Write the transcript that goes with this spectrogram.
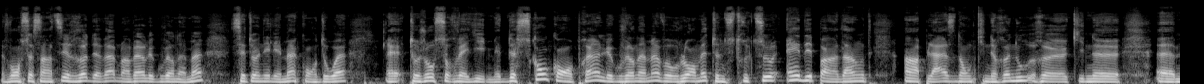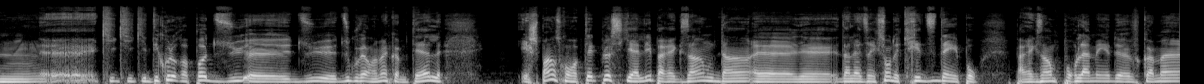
vont se sentir redevables envers le gouvernement? C'est un élément qu'on doit toujours mais de ce qu'on comprend, le gouvernement va vouloir mettre une structure indépendante en place, donc qui ne qui ne euh, euh, qui, qui, découlera pas du, euh, du, gouvernement comme tel. Et je pense qu'on va peut-être plus y aller, par exemple, dans dans la direction de crédit d'impôt. Par exemple, pour la main d'œuvre, comment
